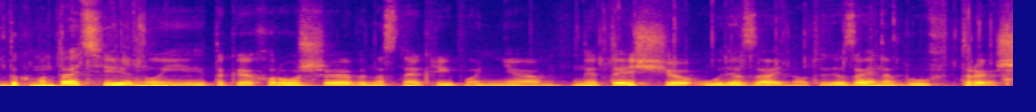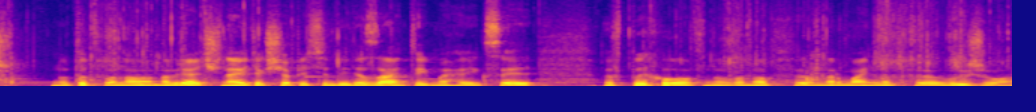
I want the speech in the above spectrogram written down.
документації, ну і таке хороше виносне кріплення, не те, що у дизайну. От у дизайна був треш. Ну тут воно навряд чи, навіть якщо я сюди дизайн, той Mega XL впихував, ну воно б нормально б вижило.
